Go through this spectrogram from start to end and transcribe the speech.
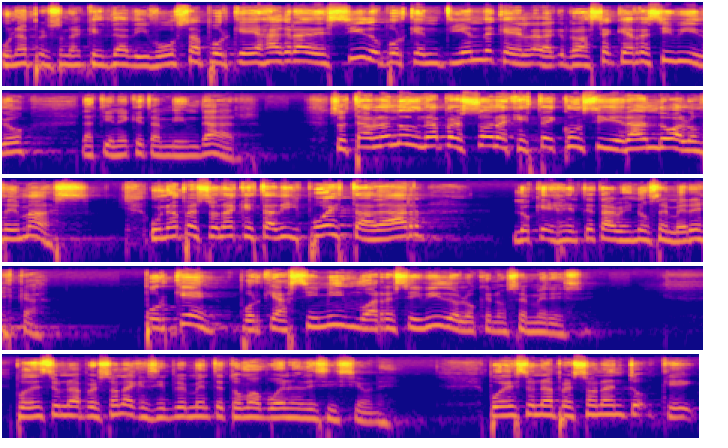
una persona que es dadivosa, porque es agradecido, porque entiende que la gracia que ha recibido la tiene que también dar. Se está hablando de una persona que está considerando a los demás. Una persona que está dispuesta a dar lo que gente tal vez no se merezca. ¿Por qué? Porque a sí mismo ha recibido lo que no se merece. Puede ser una persona que simplemente toma buenas decisiones. Puede ser una persona que,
